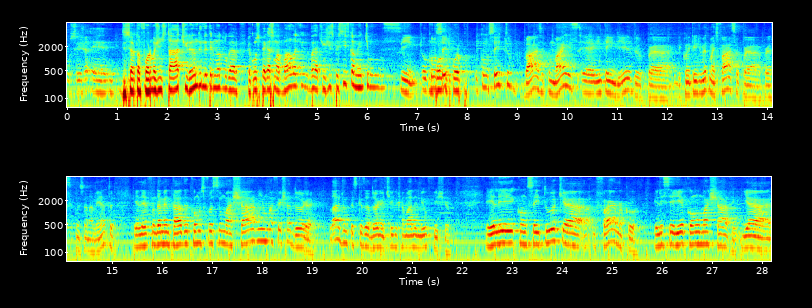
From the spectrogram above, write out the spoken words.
Ou seja, é, de certa forma a gente está atirando em determinado lugar. É como se pegasse uma bala que vai atingir especificamente um, Sim, o um ponto do conceito, corpo. o conceito básico mais é, entendido, pra, com entendimento mais fácil para esse funcionamento, ele é fundamentado como se fosse uma chave e uma fechadura, lá de um pesquisador antigo chamado Emil Fischer. Ele conceitua que a, o fármaco ele seria como uma chave e a,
